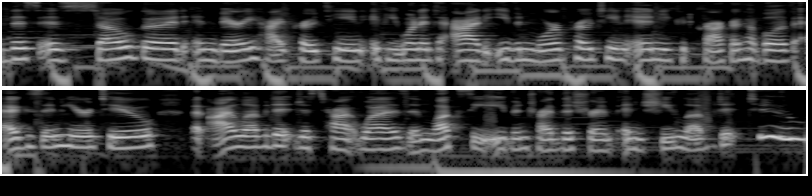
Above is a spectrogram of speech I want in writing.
This is so good and very high protein. If you wanted to add even more protein in, you could crack a couple of eggs in here too. But I loved it just how it was. And Luxie even tried the shrimp and she loved it too.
